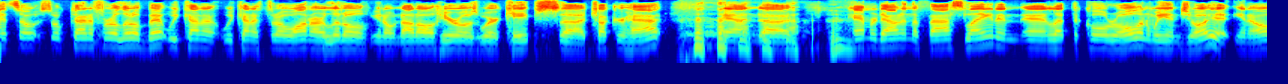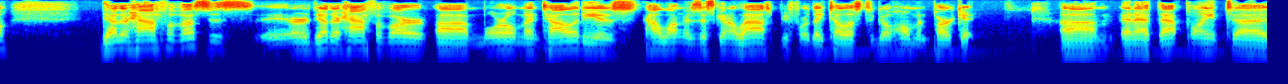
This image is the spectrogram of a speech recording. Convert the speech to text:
and so so kind of for a little bit, we kind of we kind of throw on our little, you know, not all heroes wear capes, uh, trucker hat, and uh, hammer down in the fast lane and and let the coal roll, and we enjoy it. You know, the other half of us is or the other half of our uh, moral mentality is how long is this going to last before they tell us to go home and park it Um, and at that point, uh,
